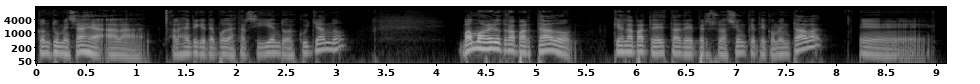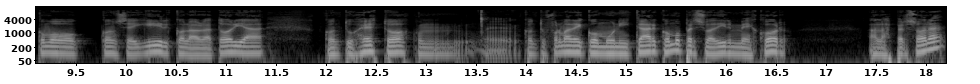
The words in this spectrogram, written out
con tu mensaje a la, a la gente que te pueda estar siguiendo o escuchando. Vamos a ver otro apartado, que es la parte de esta de persuasión que te comentaba. Eh, cómo conseguir con la oratoria, con tus gestos, con, eh, con, tu forma de comunicar, cómo persuadir mejor a las personas.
